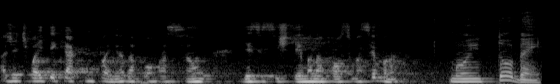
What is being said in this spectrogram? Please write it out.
a gente vai ter que ir acompanhando a formação desse sistema na próxima semana. Muito bem.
